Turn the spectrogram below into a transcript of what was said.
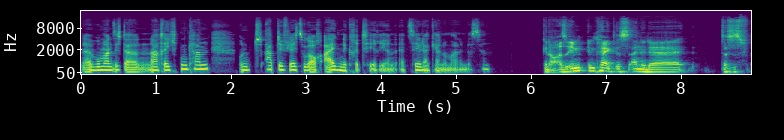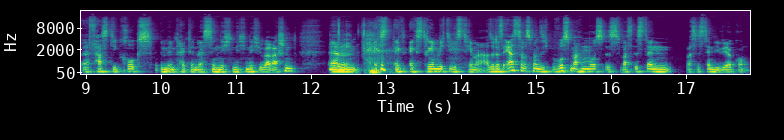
äh, wo man sich danach richten kann. Und habt ihr vielleicht sogar auch eigene Kriterien? Erzähl da gerne mal ein bisschen. Genau, also Impact ist eine der das ist äh, fast die Krux im Impact Investing, nicht, nicht, nicht überraschend. Ähm, mhm. ex, ex, extrem wichtiges Thema. Also das erste, was man sich bewusst machen muss, ist, was ist denn, was ist denn die Wirkung?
